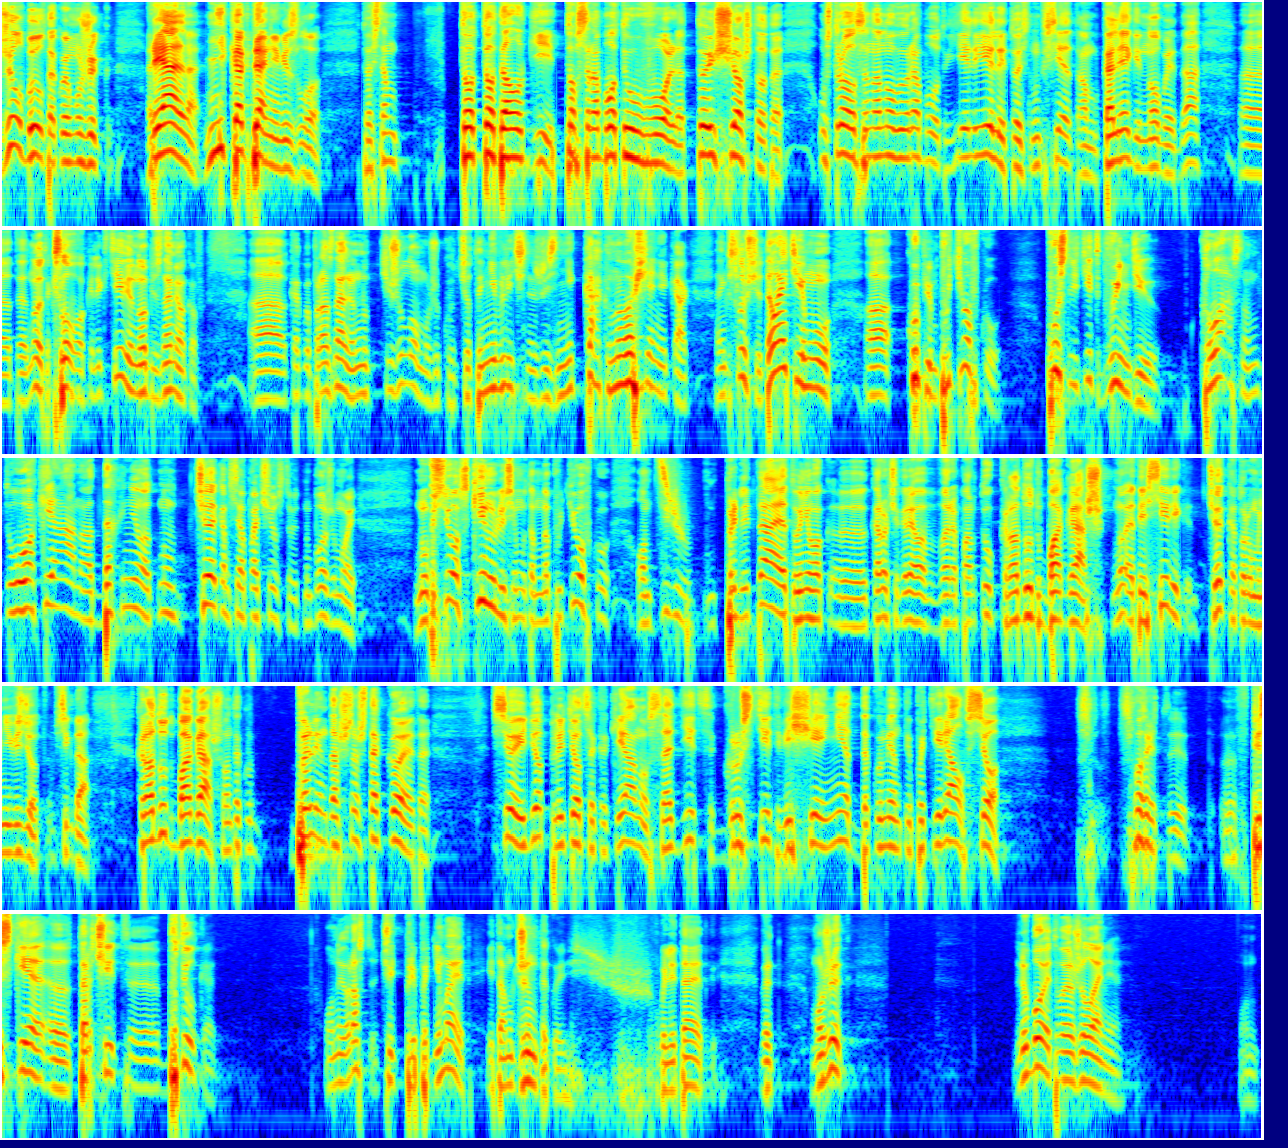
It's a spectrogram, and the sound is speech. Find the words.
Жил-был такой мужик, реально никогда не везло. То есть там то, то долги, то с работы уволят, то еще что-то. Устроился на новую работу, еле-еле, то есть ну, все там коллеги новые, да, э, ну это к слову о коллективе, но без намеков, э, как бы прознали, ну тяжело мужику, что-то не в личной жизни, никак, ну вообще никак. Они говорят, слушайте, давайте ему э, купим путевку, пусть летит в Индию. Классно, ну, у океана отдохнет, ну человеком себя почувствует, ну боже мой. Ну все, скинулись ему там на путевку, он прилетает, у него, э, короче говоря, в аэропорту крадут багаж. Ну, это из серии человек, которому не везет всегда. Крадут багаж. Он такой, блин, да что ж такое-то? Все, идет, плетется к океану, садится, грустит, вещей нет, документы потерял, все. Смотрит, э, в песке э, торчит бутылка. Он ее раз чуть приподнимает, и там джин такой вылетает. Говорит, мужик, любое твое желание. Он,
